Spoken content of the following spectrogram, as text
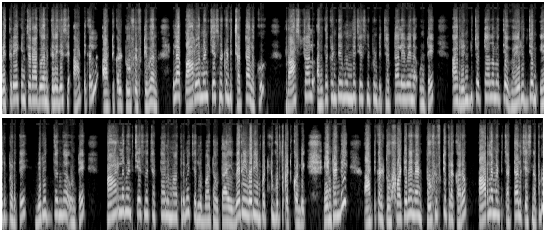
వ్యతిరేకించరాదు అని తెలియజేసే article article two fifty one ఇలా పార్లమెంట్ చేసినటువంటి చట్టాలకు రాష్ట్రాలు అంతకంటే ముందు చేసినటువంటి చట్టాలు ఏవైనా ఉంటే ఆ రెండు చట్టాల మధ్య వైరుధ్యం ఏర్పడితే విరుద్ధంగా ఉంటే పార్లమెంట్ చేసిన చట్టాలు మాత్రమే చెల్లుబాటు అవుతాయి. వెరీ వెరీ ఇంపార్టెంట్ గుర్తుపెట్టుకోండి. ఏంటండి? Article two forty nine and two fifty ప్రకారం పార్లమెంట్ చట్టాలు చేసినప్పుడు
